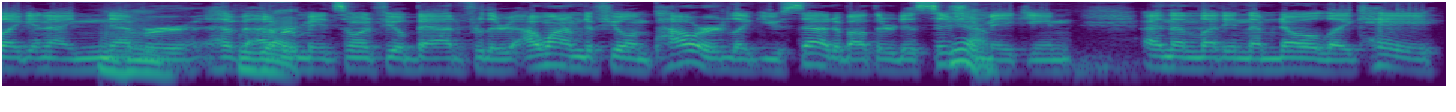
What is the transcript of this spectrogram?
Like, and I mm-hmm. never mm-hmm. have right. ever made someone feel bad for their, I want them to feel empowered, like you said, about their decision yeah. making and then letting them know, like, hey,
